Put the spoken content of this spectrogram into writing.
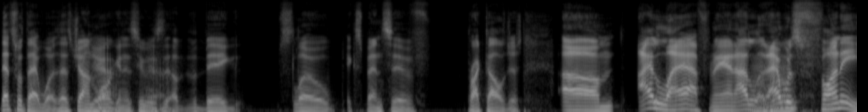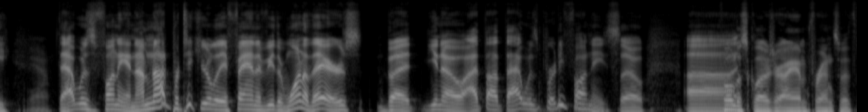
That's what that was. That's John Yeah, Morgan, is who is yeah. the, the big, slow, expensive proctologist. Um, I laughed, man. I that Mhm. was funny. Yeah. That was funny, and I'm not particularly a fan of either one of theirs, but you know, I thought that was pretty funny. So, uh, Full disclosure, I am friends with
